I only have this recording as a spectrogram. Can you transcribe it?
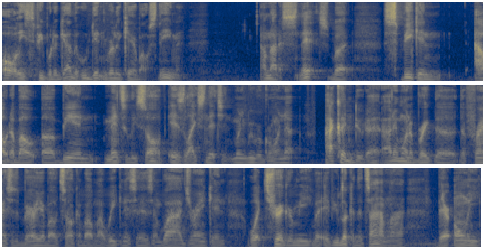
all these people together who didn't really care about Steven. I'm not a snitch, but speaking out about uh, being mentally soft is like snitching when we were growing up. I couldn't do that. I didn't want to break the, the Francis barrier about talking about my weaknesses and why I drink and what triggered me. But if you look at the timeline, they're only,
